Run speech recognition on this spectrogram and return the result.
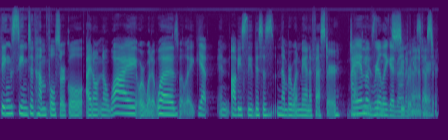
things seem to come full circle. I don't know why or what it was, but like Yep. And obviously, this is number one manifester. I am a really good super manifester. manifester.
